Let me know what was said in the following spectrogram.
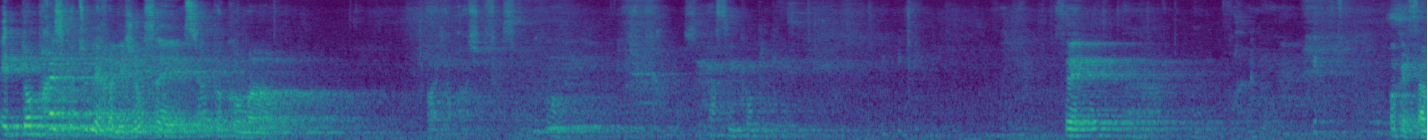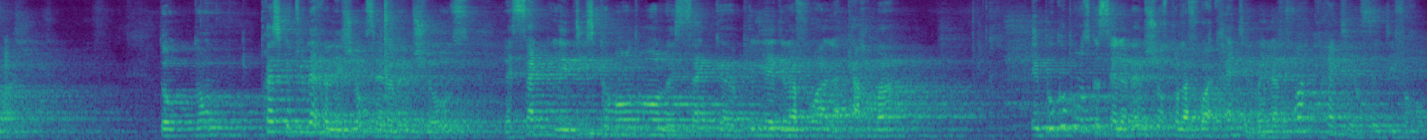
Et dans presque toutes les religions, c'est un peu comme un. Oh. C'est pas si compliqué. C'est. Ok, ça marche. Donc, presque toutes les religions, c'est la même chose. Les, cinq, les dix commandements, les cinq euh, piliers de la foi, la karma, et beaucoup pensent que c'est la même chose pour la foi chrétienne, mais la foi chrétienne, c'est différent.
